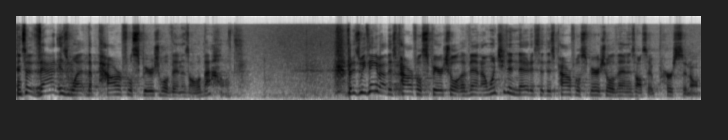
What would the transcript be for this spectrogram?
And so that is what the powerful spiritual event is all about. But as we think about this powerful spiritual event, I want you to notice that this powerful spiritual event is also personal.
